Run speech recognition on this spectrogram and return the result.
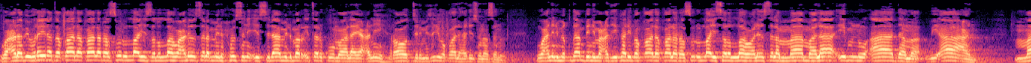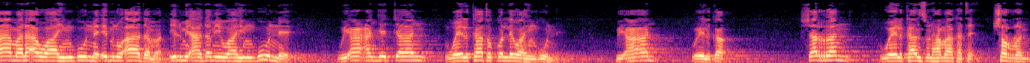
وعن أبي هريرة قال قال رسول الله صلى الله عليه وسلم من حسن إسلام المرء ترك ما لا يعنيه. رواه الترمذي وقال حديث حسن. وعن المقدام بن معدي كرب قال قال رسول الله صلى الله عليه وسلم ما ملأ ابن آدم وعاء. ما ملأ واهنقون ابن آدم. علم آدم واهنقون وعاء جتان ويلكا كل واهنقون وعاء ويلكا. شرا ويلكان سن هماكته شرا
